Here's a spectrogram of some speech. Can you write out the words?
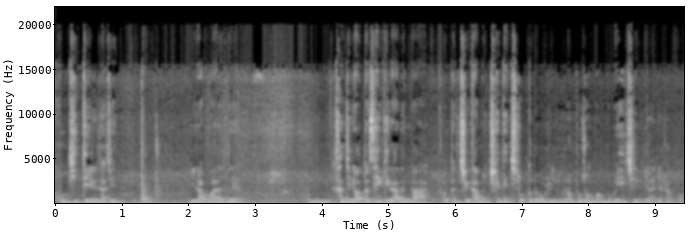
고 디테일 사진이라고 하는데 음, 사진의 어떤 색이라든가 어떤 질감을 최대치로 끌어올리는 그런 보정 방법을 HDR이라고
